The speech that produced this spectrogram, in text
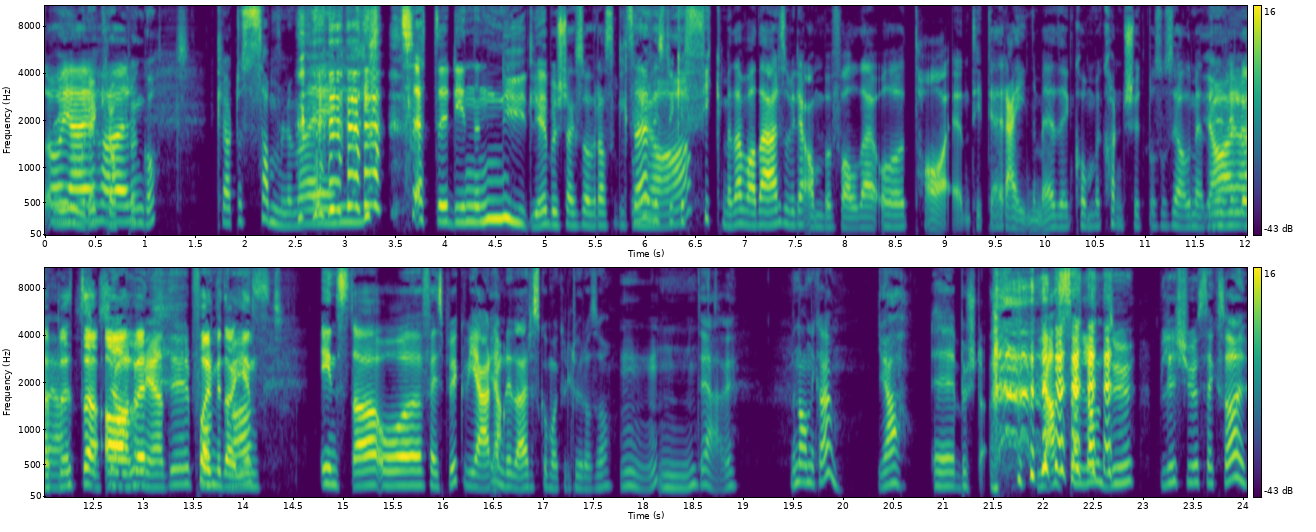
Og Det jeg gjorde har kroppen godt. Klart å samle meg litt etter din nydelige bursdagsoverraskelse. Ja. Hvis du ikke fikk med deg hva det er, så vil jeg anbefale deg å ta en titt. Jeg regner med det kommer kanskje ut på sosiale medier i løpet Sosiale av medier, formiddagen. Insta og Facebook. Vi er Ja. nemlig der. Skumma kultur også. Mm, Mm. det er vi. Men Annika, Ja. eh, bursdag. ja, selv om du blir 26 år,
